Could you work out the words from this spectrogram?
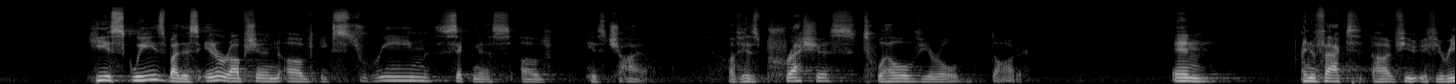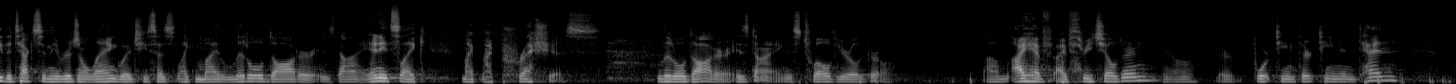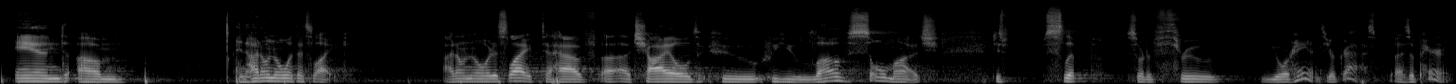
He is squeezed by this interruption of extreme sickness of his child, of his precious 12 year old daughter. And and in fact, uh, if, you, if you read the text in the original language, he says, like, my little daughter is dying. And it's like, my, my precious little daughter is dying, this 12 year old girl. Um, I, have, I have three children, you know, they're 14, 13, and 10. And, um, and I don't know what that's like. I don't know what it's like to have a, a child who, who you love so much just slip sort of through your hands, your grasp as a parent,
